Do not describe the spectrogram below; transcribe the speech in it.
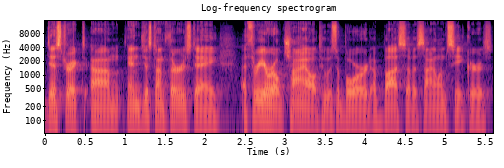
district, um, and just on Thursday, a three year old child who was aboard a bus of asylum seekers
